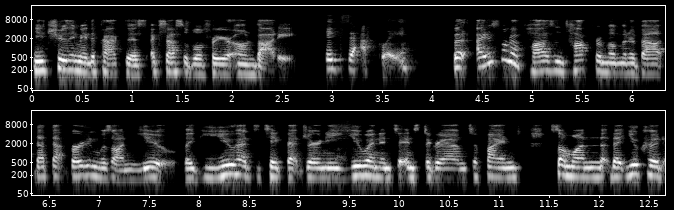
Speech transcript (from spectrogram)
You truly made the practice accessible for your own body. Exactly. But I just want to pause and talk for a moment about that that burden was on you. Like you had to take that journey. You went into Instagram to find someone that you could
